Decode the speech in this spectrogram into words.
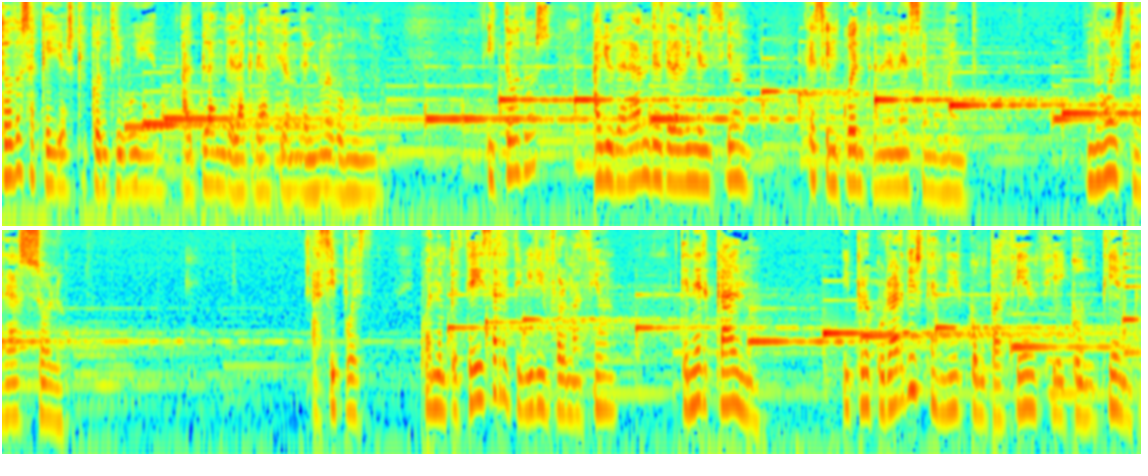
todos aquellos que contribuyen al plan de la creación del nuevo mundo. Y todos ayudarán desde la dimensión que se encuentren en ese momento. No estarás solo. Así pues, cuando empecéis a recibir información, tener calma y procurar discernir con paciencia y con tiempo.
